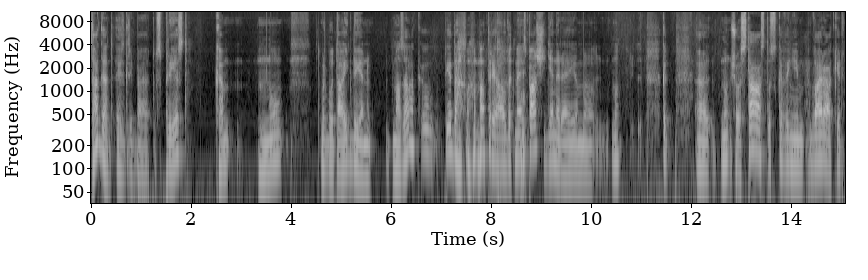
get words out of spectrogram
tagad es gribētu spriest, ka nu, varbūt tā ikdiena mazāk uh, piedāvā materiālu, bet mēs paši ģenerējam uh, nu, kad, uh, nu, šos stāstus, ka viņi vairāk ir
